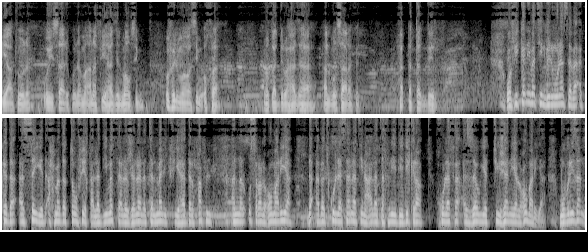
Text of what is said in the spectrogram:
يأتون ويشاركون معنا في هذا الموسم وفي المواسم أخرى نقدر هذا المشاركة حق التقدير. وفي كلمة بالمناسبة أكد السيد أحمد التوفيق الذي مثل جلالة الملك في هذا الحفل أن الأسرة العمرية دأبت كل سنة على تخليد ذكرى خلفاء الزاوية التيجانية العمرية مبرزا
